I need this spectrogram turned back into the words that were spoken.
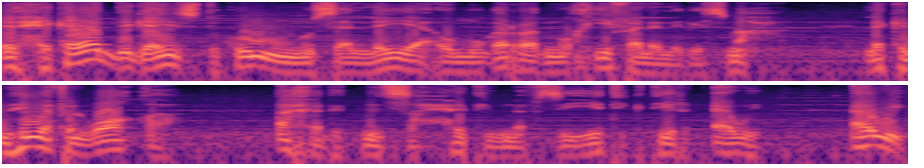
الحكايات دي جايز تكون مسلية أو مجرد مخيفة للي بيسمعها لكن هي في الواقع أخدت من صحتي ونفسيتي كتير قوي قوي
